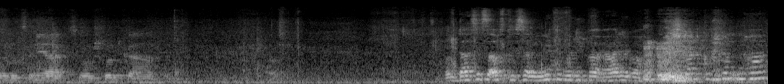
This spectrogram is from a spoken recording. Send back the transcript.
Revolutionäre Aktion Stuttgart. Und das ist aus Thessaloniki, wo die Parade überhaupt nicht stattgefunden hat,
